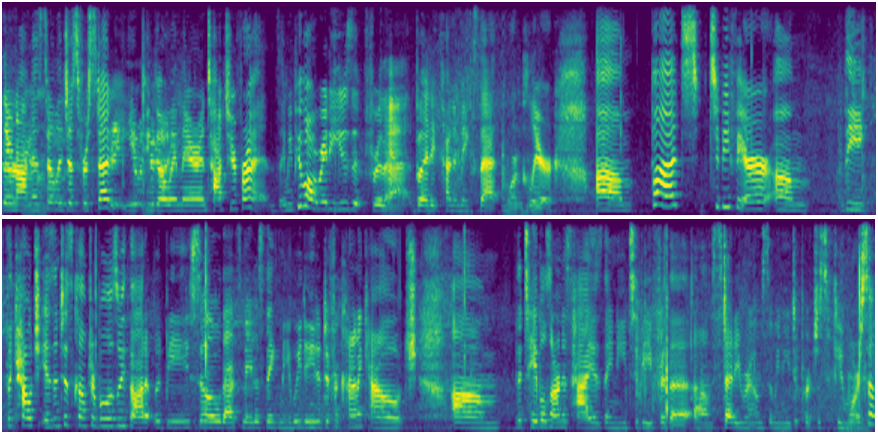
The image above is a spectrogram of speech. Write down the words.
They're not necessarily just for study. You can go in there and talk to your friends. I mean, people already use it for that, but it kind of makes that more clear. Um, but to be fair, um, the the couch isn't as comfortable as we thought it would be, so that's made us think maybe we need a different kind of couch. Um, the tables aren't as high as they need to be for the um, study room, so we need to purchase a few more. So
